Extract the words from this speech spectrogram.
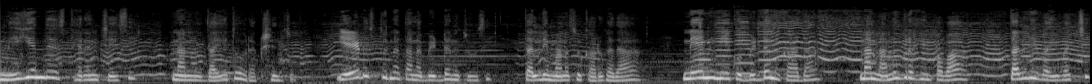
నీయందే స్థిరం చేసి నన్ను దయతో రక్షించు. ఏడుస్తున్న తన బిడ్డను చూసి తల్లి మనసు కరుగదా? నేను నీకు బిడ్డను కాదా? నన్ను అనుగ్రహింపవా తల్లి వచ్చి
